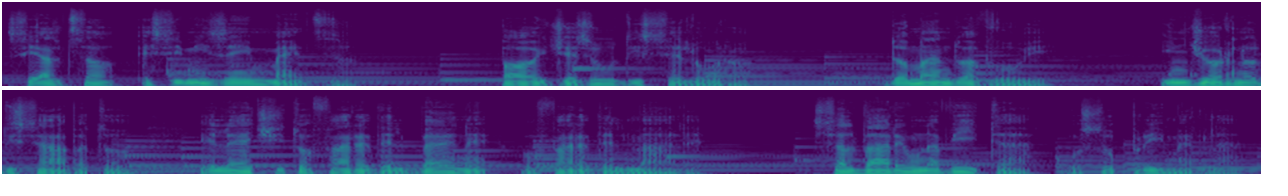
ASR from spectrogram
Si alzò e si mise in mezzo. Poi Gesù disse loro, Domando a voi, in giorno di sabato è lecito fare del bene o fare del male, salvare una vita o sopprimerla?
